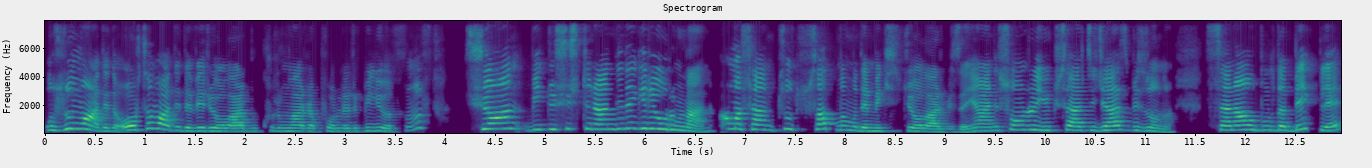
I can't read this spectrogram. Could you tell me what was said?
uzun vadede, orta vadede veriyorlar bu kurumlar raporları biliyorsunuz. Şu an bir düşüş trendine giriyorum ben. Ama sen tut satma mı demek istiyorlar bize. Yani sonra yükselteceğiz biz onu. Sen al burada bekle.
